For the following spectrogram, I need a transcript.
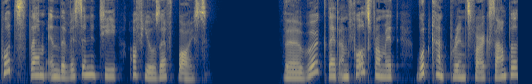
puts them in the vicinity of Josef Beuys. The work that unfolds from it, woodcut prints for example,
